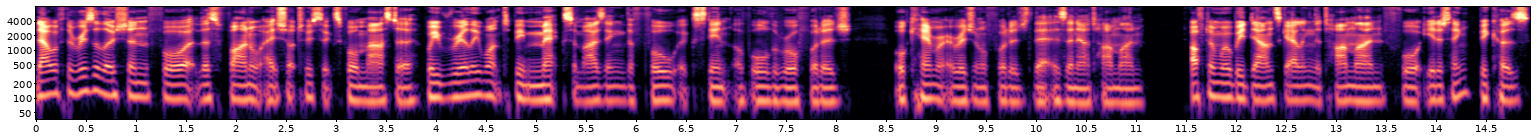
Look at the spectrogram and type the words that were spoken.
Now with the resolution for this final H.264 master, we really want to be maximizing the full extent of all the raw footage or camera original footage that is in our timeline. Often we'll be downscaling the timeline for editing because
